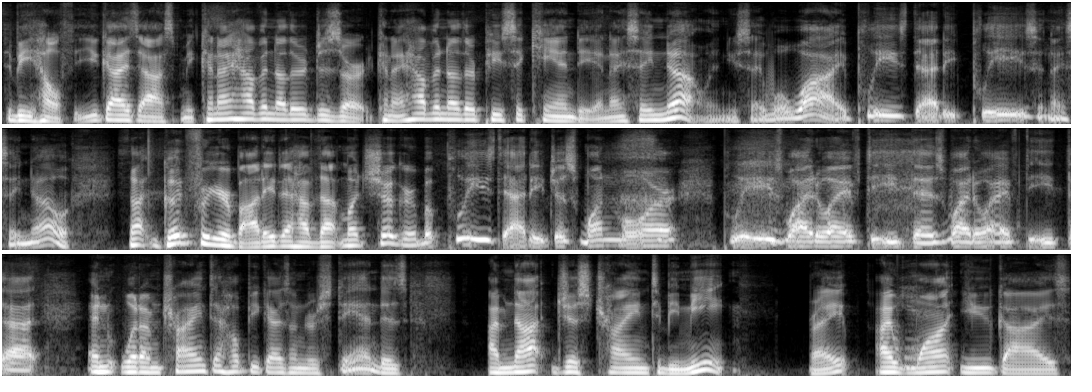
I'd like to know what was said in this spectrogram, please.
to be healthy? You guys ask me, "Can I have another dessert? Can I have another piece of candy?" And I say, "No." And you say, "Well, why? Please, daddy, please." And I say, "No. It's not good for your body to have that much sugar, but please, daddy, just one more. Please, why do I have to eat this? Why do I have to eat that?" And what I'm trying to help you guys understand is I'm not just trying to be mean, right? I want you guys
